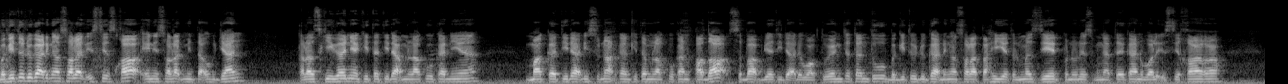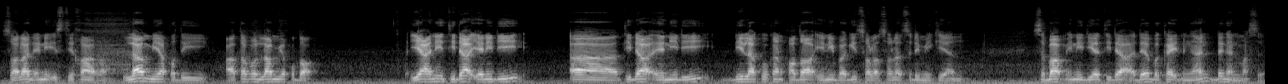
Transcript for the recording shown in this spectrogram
Begitu juga dengan solat istisqa, ini solat minta hujan. Kalau sekiranya kita tidak melakukannya, maka tidak disunatkan kita melakukan qada sebab dia tidak ada waktu yang tertentu. Begitu juga dengan solat tahiyatul masjid, penulis mengatakan wal istikharah, solat ini istikharah, lam yaqdi ataupun lam yuqda. Yani tidak yani di uh, tidak ini di dilakukan qada ini bagi solat-solat sedemikian. Sebab ini dia tidak ada berkait dengan dengan masa.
